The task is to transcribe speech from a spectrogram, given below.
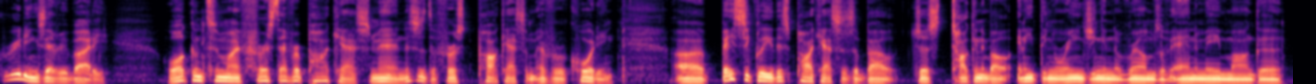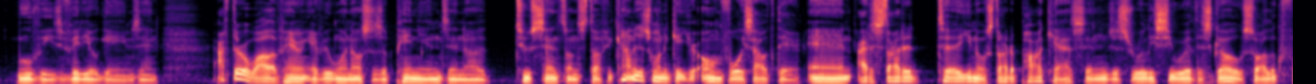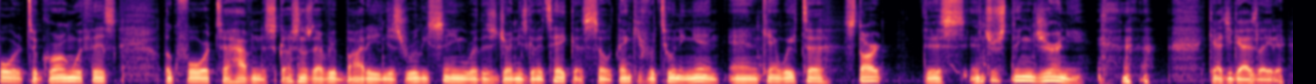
Greetings, everybody. Welcome to my first ever podcast. Man, this is the first podcast I'm ever recording. Uh, basically, this podcast is about just talking about anything ranging in the realms of anime, manga, movies, video games. And after a while of hearing everyone else's opinions and uh, two cents on stuff. You kind of just want to get your own voice out there. And I just started to, you know, start a podcast and just really see where this goes. So I look forward to growing with this, look forward to having discussions with everybody and just really seeing where this journey is going to take us. So thank you for tuning in and can't wait to start this interesting journey. Catch you guys later.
